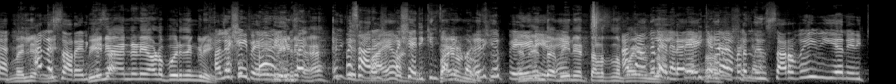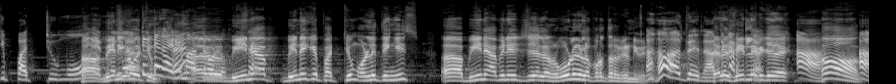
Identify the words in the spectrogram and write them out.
അല്ല സാർ, എനിക്ക് ബീന സാർ- ആന്റണി അവിടെ പോയിരുന്നെങ്കിലേ അല്ല, പക്ഷെ എനിക്ക് ഇപ്പൊ- പേടി. ഇപ്പൊ- ഏ? ഇപ്പൊ സാറേ, ഇപ്പൊ ശരിക്കും കളി ഭയമുണ്ട്. എനിക്ക് പേടി എന്താ ബീനയെ തളർത്തുന്ന അല്ല, അങ്ങനെയല്ല. എന്താ? എനിക്ക് പേടിക്കേണ്ട അവിടെ നിന്ന് സർവൈവ് ചെയ്യാൻ എനിക്ക് പറ്റുമോ ആ എന്നല്ല. ബീനയ്ക്ക് പറ്റും ഷൂട്ടിന്റെ കാര്യം മാത്രമേ ഉള്ളൂ. ആ, ബീന ബീനയ്ക്ക് പറ്റും ഒള്ളി തിങ്കീസ് ബീന അഭിനയിച്ച ചില റോളുകൾ പുറത്തിറക്കേണ്ടി വരും അതെ, ചില ചെയ്ത ആ, ആ ആ.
